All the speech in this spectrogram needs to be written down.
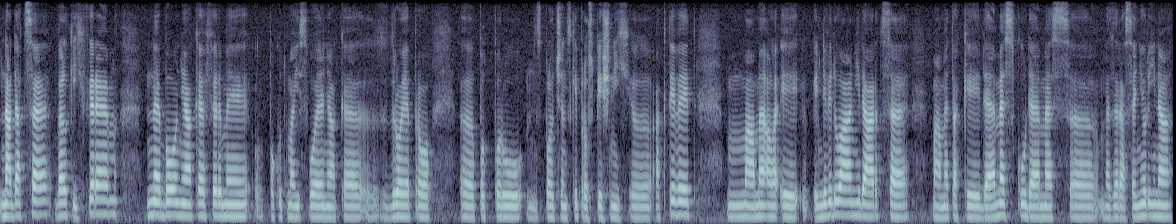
nadace velkých firm nebo nějaké firmy, pokud mají svoje nějaké zdroje pro Eh, podporu společensky prospěšných eh, aktivit. Máme ale i individuální dárce, máme taky DMS, DMS eh, Mezera Seniorína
